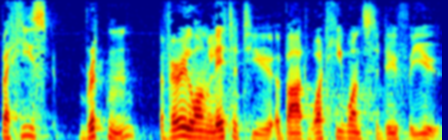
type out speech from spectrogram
But He's written a very long letter to you about what He wants to do for you.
